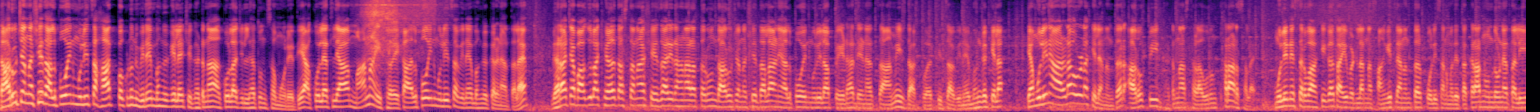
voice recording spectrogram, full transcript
दारूच्या नशेत अल्पवयीन मुलीचा हात पकडून विनयभंग केल्याची घटना अकोला जिल्ह्यातून समोर येते. अकोल्यातल्या माना इथं एका अल्पवयीन मुलीचा विनयभंग करण्यात आलाय. घराच्या बाजूला खेळत असताना शेजारी राहणारा तरुण दारूच्या नशेत आला आणि अल्पवयीन मुलीला पेढा देण्याचा आमिष दाखवत तिचा विनयभंग केला. या मुलीने आरडाओरडा केल्यानंतर आरोपी घटनास्थळावरून फरार झालाय. मुलीने सर्व हकीकत आई वडिलांना सांगितल्यानंतर पोलिसांमध्ये तक्रार नोंदवण्यात आली.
